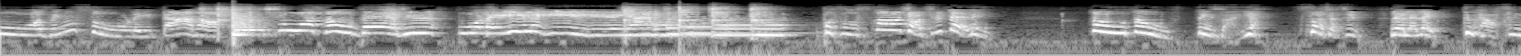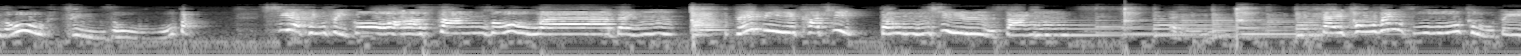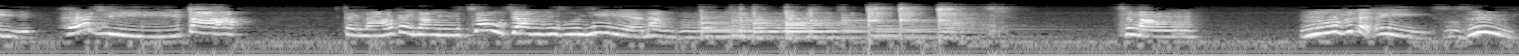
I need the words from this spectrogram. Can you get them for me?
去把李莫不人手来干呐，学手白驹不累累呀，不知少家驹带来，兜兜得谁呀？少家驹，来来来，给他请坐，请坐吧。先听谁个上座啊？等这边客气东须上，哎，该同人府过得还奇葩，该哪个能叫将是也能？请问，我遇得的是谁？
